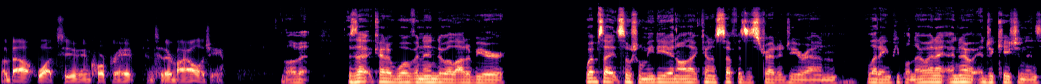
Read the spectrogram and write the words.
about what to incorporate into their biology. Love it. Is that kind of woven into a lot of your website, social media, and all that kind of stuff as a strategy around letting people know? And I, I know education is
